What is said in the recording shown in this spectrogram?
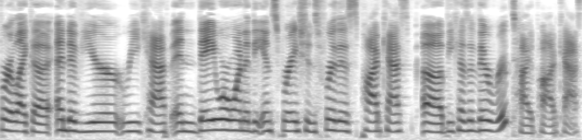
for like a end of year recap, and they were one of the inspirations for this podcast uh, because of their Riptide podcast.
